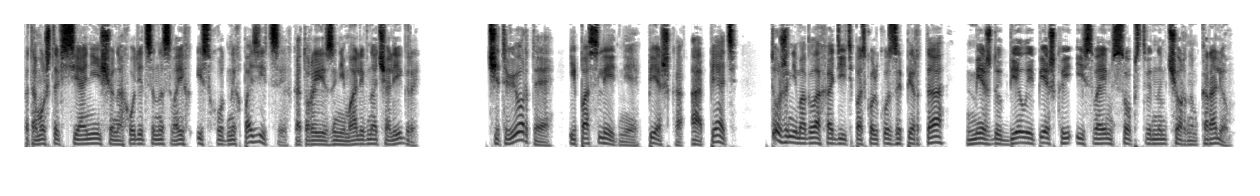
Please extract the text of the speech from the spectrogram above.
потому что все они еще находятся на своих исходных позициях, которые занимали в начале игры. Четвертая и последняя пешка А5 тоже не могла ходить, поскольку заперта между белой пешкой и своим собственным черным королем.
